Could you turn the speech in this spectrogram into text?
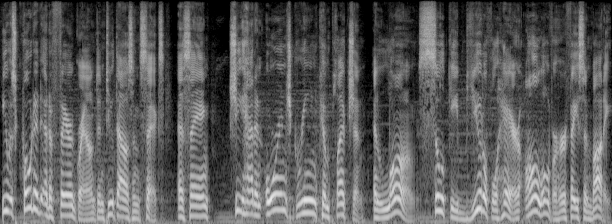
He was quoted at a fairground in 2006 as saying, she had an orange-green complexion and long, silky, beautiful hair all over her face and body.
